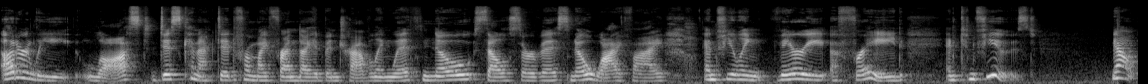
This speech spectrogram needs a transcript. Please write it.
utterly lost, disconnected from my friend I had been traveling with, no cell service, no Wi Fi, and feeling very afraid and confused. Now,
